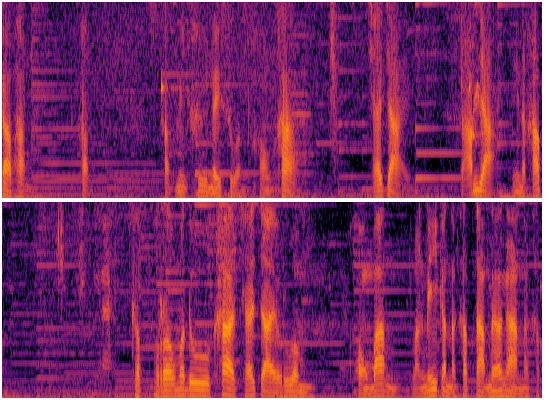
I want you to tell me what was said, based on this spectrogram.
39,000ครับ ครับนี่คือในส่วนของค่าใช้จ่าย 3 อย่างนี่นะครับ ครับเรามาดูค่าใช้จ่ายรวมของบ้านหลังนี้กันนะครับ ตามเนื้องานนะครับ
